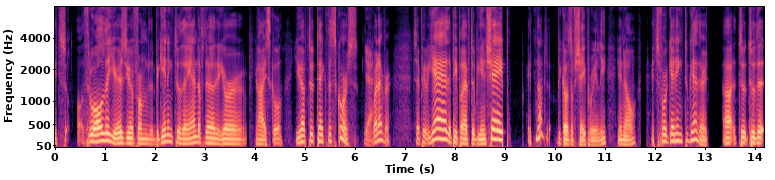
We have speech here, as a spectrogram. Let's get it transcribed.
it's through all the years you from the beginning to the end of the your your high school you have to take this course Yeah. whatever so people yeah the people have to be in shape it's not because of shape really you know it's for getting together uh, to to the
